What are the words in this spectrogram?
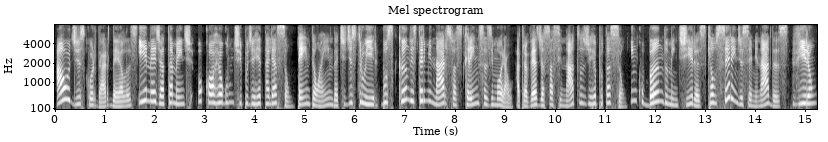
ao discordar delas, imediatamente ocorre algum tipo de retaliação. Tentam ainda te destruir, buscando exterminar suas crenças e moral, através de assassinatos de reputação, incubando mentiras que, ao serem disseminadas, disseminadas viram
